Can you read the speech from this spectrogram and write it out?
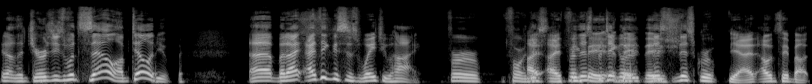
You know, the jerseys would sell. I'm telling you. Uh, but I, I think this is way too high for for this I for this they- particular they- they this sh- this group. Yeah, I- I would say about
